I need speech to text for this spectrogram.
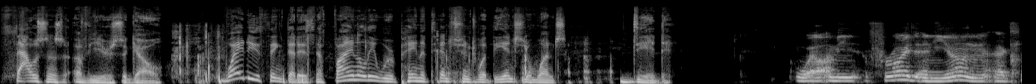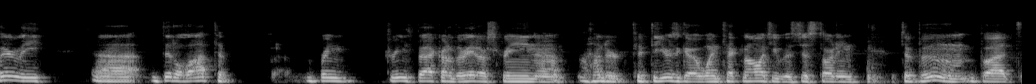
thousands of years ago. Why do you think that is? That finally we're paying attention to what the ancient ones did. Well, I mean, Freud and Jung uh, clearly uh, did a lot to bring dreams back onto the radar screen uh, 150 years ago when technology was just starting to boom. But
